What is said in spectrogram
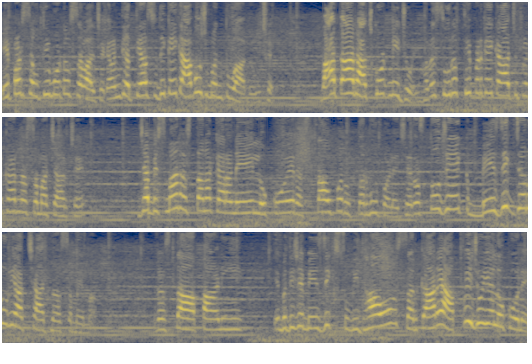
એ પણ સૌથી મોટો સવાલ છે, કારણ કે અત્યાર સુધી કંઈક આવું જ બનતું આવ્યું છે. વાત આ રાજકોટની જોઈ. હવે સુરતથી પણ કંઈક આ જ પ્રકારના સમાચાર છે. જ્યાં બિસ્માર રસ્તાના કારણે લોકોએ રસ્તા ઉપર ઉતરવું પડે છે. રસ્તો જે એક બેઝિક જરૂરિયાત છે આજના સમયમાં. રસ્તા, પાણી એ બધી જે બેઝિક સુવિધાઓ સરકારે આપવી જોઈએ લોકોને,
